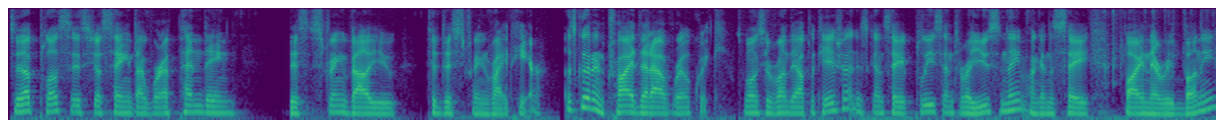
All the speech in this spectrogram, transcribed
So that plus is just saying that we're appending this string value to this string right here. Let's go ahead and try that out real quick. So once you run the application, it's going to say, please enter a username. I'm going to say binary bunny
